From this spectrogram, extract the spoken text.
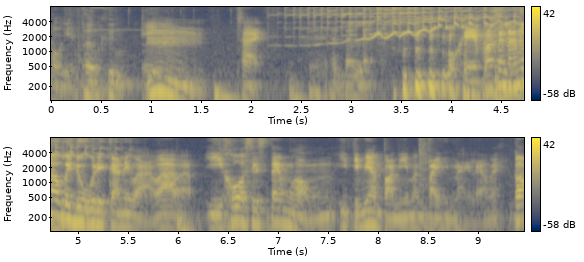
ของเหรียญเพิ่มขึ้นเออืงมใช่ นั่นแหละ โอเค เพราะฉะนั้นเราไปดูดีกันดีกว่าว่าแบบ Ecosystem ของ Ethereum ตอนนี้มันไปถึงไหนแล้วไหมก็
